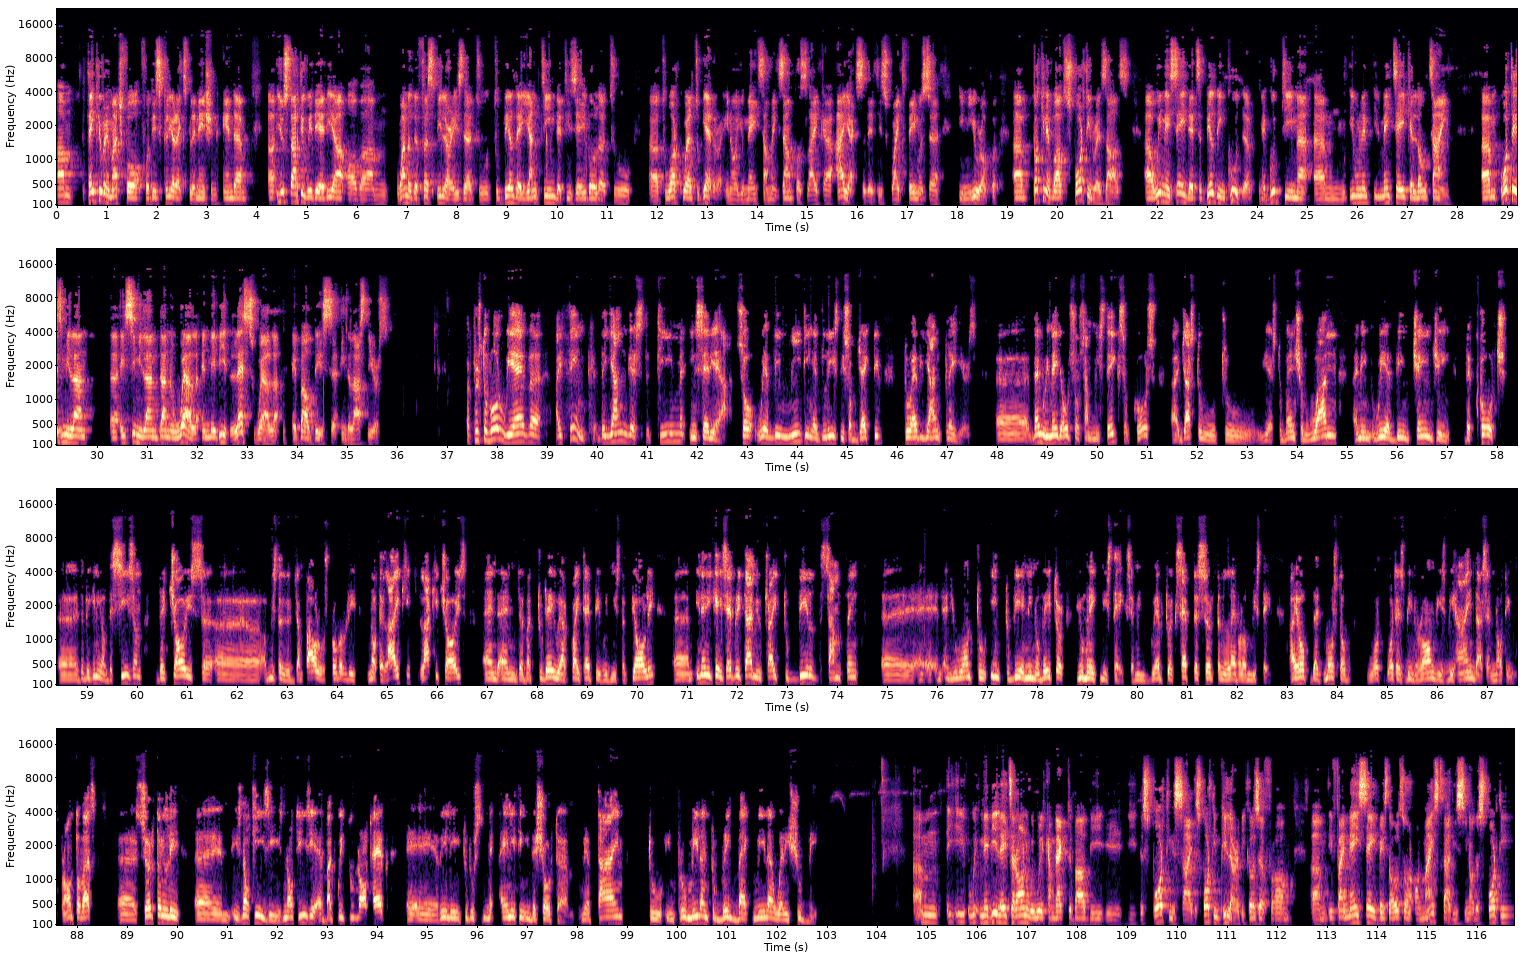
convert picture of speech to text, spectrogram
Um, thank you very much for, for this clear explanation. And um, uh, you started with the idea of um, one of the first pillars is that to, to build a young team that is able uh, to uh, to work well together. You know, you made some examples like uh, Ajax that is quite famous uh, in Europe. Um, talking about sporting results, uh, we may say that building good a good team um, it, will, it may take a long time. Um, what has Milan uh, AC Milan done well and maybe less well about this uh, in the last years? First of all, we have, uh, I think, the youngest team in Serie A. So we have been meeting at least this objective to have young players. Uh, then we made also some mistakes, of course. Uh, just to to yes to mention one, I mean we have been changing the coach uh, the beginning of the season, the choice uh, uh, of Mr. Giampaolo was probably not a lucky, lucky choice. And, and but today we are quite happy with Mr. Pioli. Um, in any case, every time you try to build something uh, and, and, you want to in, to be an innovator, you make mistakes. I mean, we have to accept a certain level of mistake. I hope that most of what what has been wrong is behind us and not in front of us. Uh, certainly, um, is not easy. It's not easy, uh, but we do not have uh, really to do anything in the short term. We have time to improve Milan, to bring back Milan where it should be. Um, maybe later on we will come back to about the, the, the sporting side, the sporting pillar, because of, um, if I may say, based also on my studies, you know, the sporting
